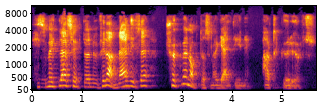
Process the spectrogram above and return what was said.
hizmetler sektörünün falan neredeyse çökme noktasına geldiğini artık görüyoruz.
